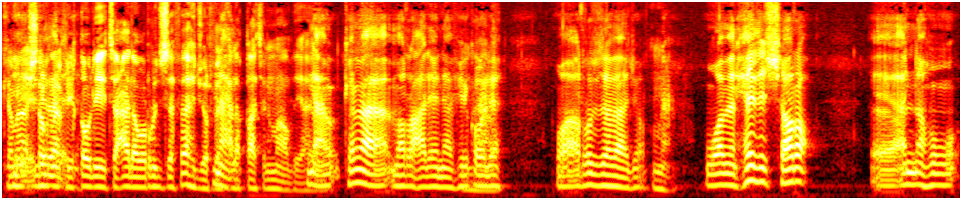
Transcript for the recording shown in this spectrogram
كما أشرنا في قوله تعالى والرجز فاهجر في نعم. الحلقات الماضية نعم كما مر علينا في قوله نعم. والرجز فاهجر نعم ومن حيث الشرع آه، أنه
